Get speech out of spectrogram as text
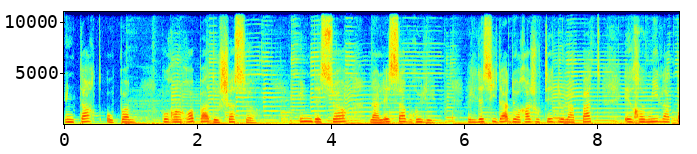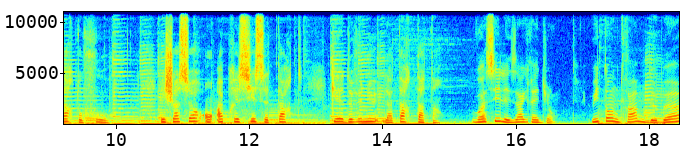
une tarte aux pommes pour un repas de chasseurs. Une des sœurs la laissa brûler. Elle décida de rajouter de la pâte et remit la tarte au four. Les chasseurs ont apprécié cette tarte qui est devenue la tarte tatin. Voici les ingrédients. 80 g de beurre,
